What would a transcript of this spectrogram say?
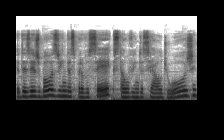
eu desejo boas-vindas para você que está ouvindo esse áudio hoje.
